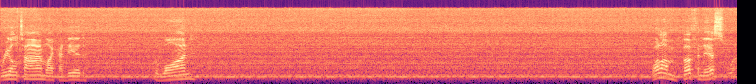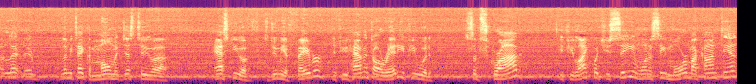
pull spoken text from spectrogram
real time like I did the wand. While I'm buffing this, let, let me take the moment just to uh, ask you to do me a favor. If you haven't already, if you would subscribe, if you like what you see and want to see more of my content,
